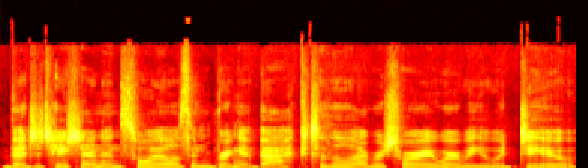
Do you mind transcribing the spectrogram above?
vegetation and soils and bring it back to the laboratory where we would do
